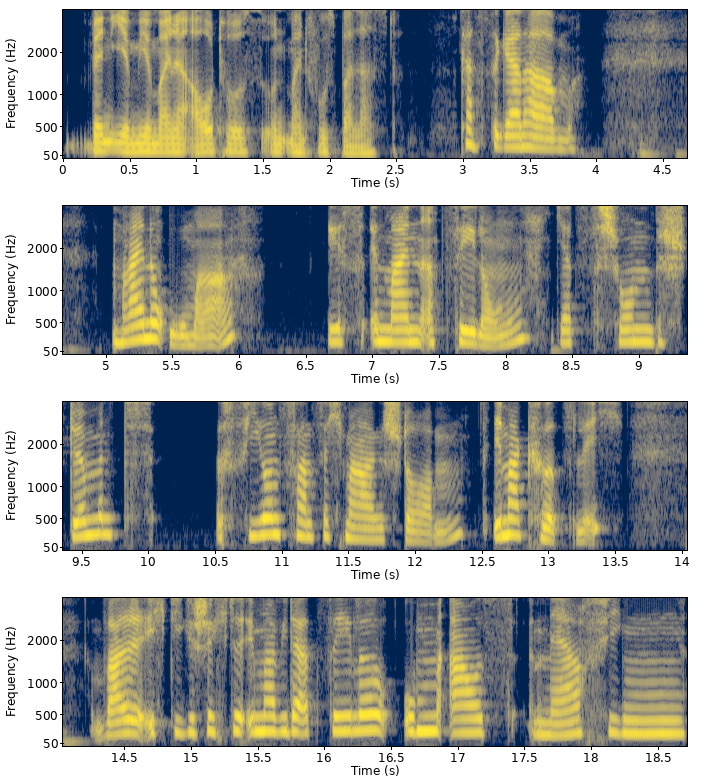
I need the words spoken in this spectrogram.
wenn ihr mir meine Autos und mein Fußball lasst. Kannst du gerne haben. Meine Oma ist in meinen Erzählungen jetzt schon bestimmt 24 Mal gestorben. Immer kürzlich, weil ich die Geschichte immer wieder erzähle, um aus nervigen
